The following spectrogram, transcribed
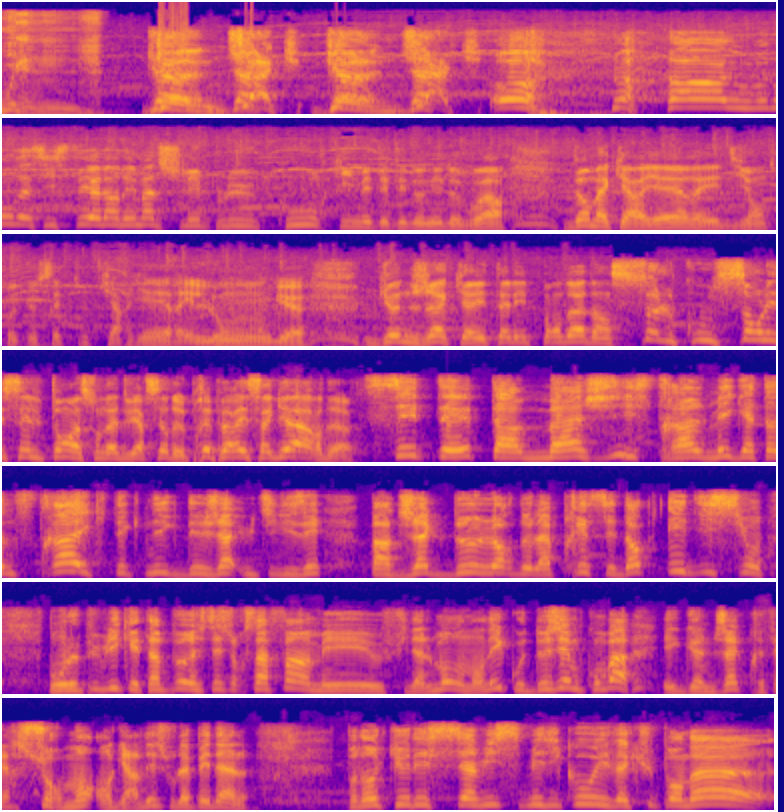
Gunjack wins. Gunjack Gunjack Oh Nous venons d'assister à l'un des matchs les plus courts qu'il m'ait été donné de voir dans ma carrière, et diantre que cette carrière est longue. Gunjack a étalé Panda d'un seul coup sans laisser le temps à son adversaire de préparer sa garde. C'était un magistral Megaton Strike, technique déjà utilisée par Jack 2 lors de la précédente édition. Bon, le public est un peu resté sur sa faim, mais finalement on en est qu'au deuxième combat, et Gunjack préfère sûrement en garder sous la pédale. Pendant que les services médicaux évacuent Panda...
